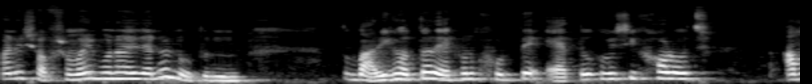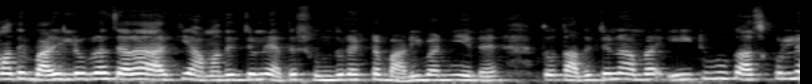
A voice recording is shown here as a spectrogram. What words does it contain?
মানে সবসময় মনে হয় যেন নতুন, তো বাড়িঘরদর এখন খুঁড়তে এত বেশি খরচ। আমাদের বাড়ির লোকরা যারা আর কি আমাদের জন্য এত সুন্দর একটা বাড়ি বানিয়ে দেয়, তো তাদের জন্য আমরা এইটুকু কাজ করলে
